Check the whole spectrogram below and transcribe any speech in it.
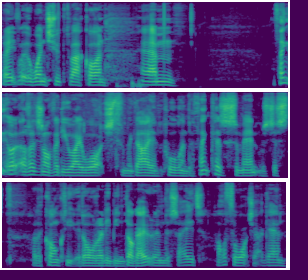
Right, got the winch hooked back on. Um, I think the original video I watched from the guy in Poland, I think his cement was just, or the concrete had already been dug out around the sides. I'll have to watch it again.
